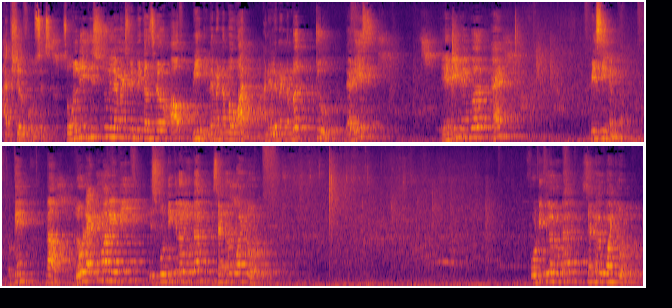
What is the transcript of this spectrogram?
axial forces. So only these two elements will be considered of beam, element number 1 and element number 2. That is AB member and BC member. Okay. Now, load acting on AB is 40 kilonewton central point load. 40 kilonewton central point load.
